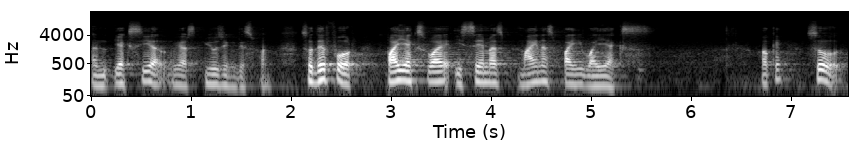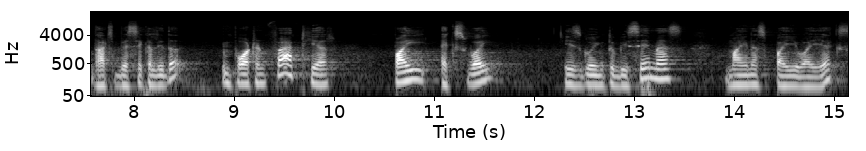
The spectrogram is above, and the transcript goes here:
and x here we are using this one. So therefore pi xy is same as minus pi yx okay. So that is basically the important fact here pi xy is going to be same as minus pi yx.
